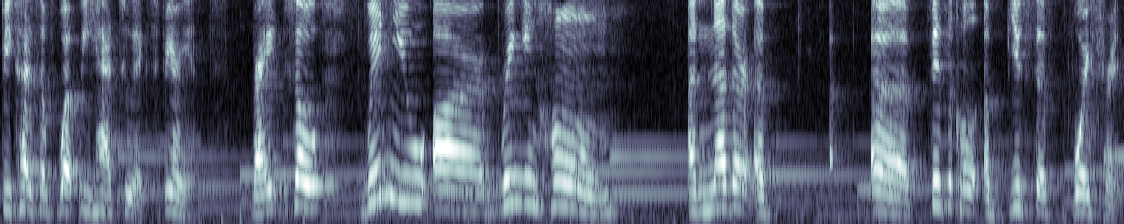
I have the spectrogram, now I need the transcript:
because of what we had to experience, right? So when you are bringing home another uh, physical abusive boyfriend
